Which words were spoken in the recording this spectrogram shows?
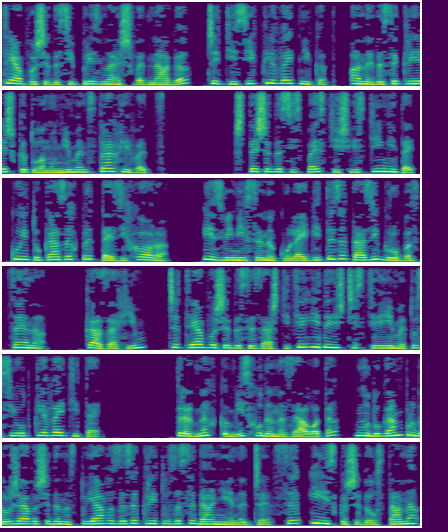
Трябваше да си признаеш веднага, че ти си клеветникът, а не да се криеш като анонимен страхливец. Щеше да си спестиш истините, които казах пред тези хора. Извини се на колегите за тази груба сцена. Казах им, че трябваше да се защитя и да изчистя името си от клеветите. Тръгнах към изхода на залата, но Доган продължаваше да настоява за закрито заседание на ДЖС и искаше да остана,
